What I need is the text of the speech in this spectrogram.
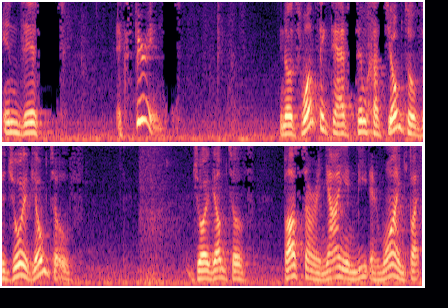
in this experience? You know, it's one thing to have Simchas Yom Tov, the joy of Yom Tov, joy of Yom Tov, basar and yayin, meat and wine, but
